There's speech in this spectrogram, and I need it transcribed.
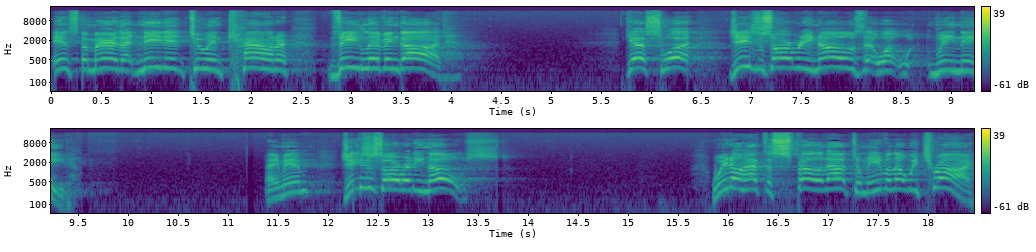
in Samaria that needed to encounter the living God. Guess what? Jesus already knows that what we need. Amen? Jesus already knows. We don't have to spell it out to him, even though we try.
